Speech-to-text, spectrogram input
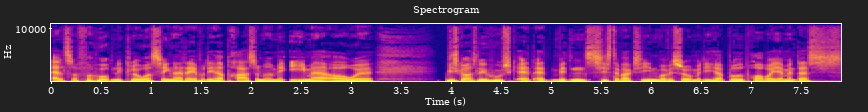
altså forhåbentlig klogere senere i dag på det her pressemøde med EMA, og øh, vi skal også lige huske, at, at med den sidste vaccine, hvor vi så med de her blodpropper, jamen der,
